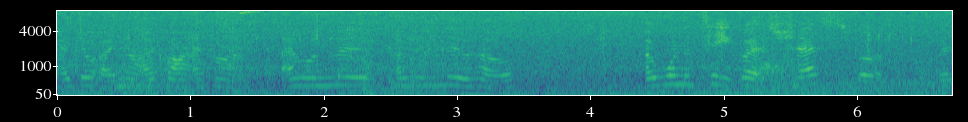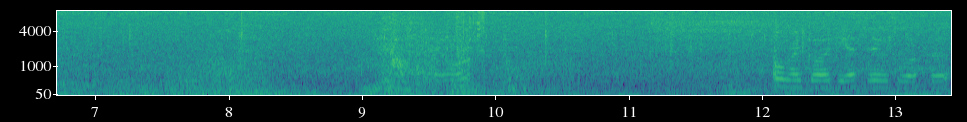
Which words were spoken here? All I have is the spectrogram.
I don't. I know. I can't. I can't. I'm on low. I'm on low health. To chest, but with. Oh my god! Yes, it was worth it.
